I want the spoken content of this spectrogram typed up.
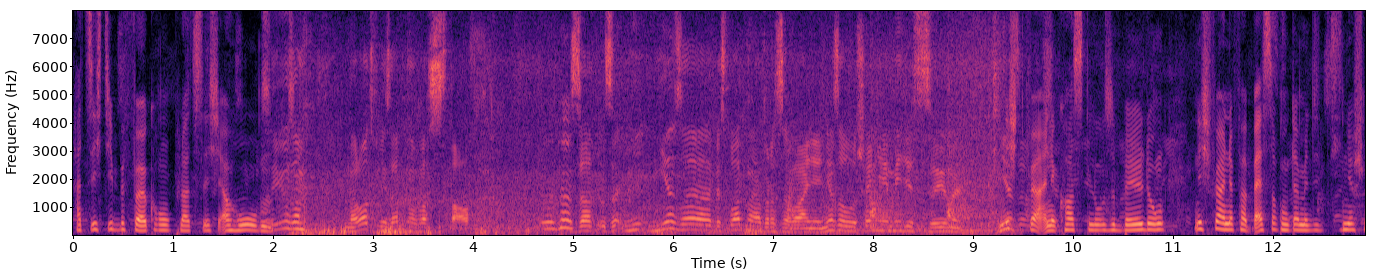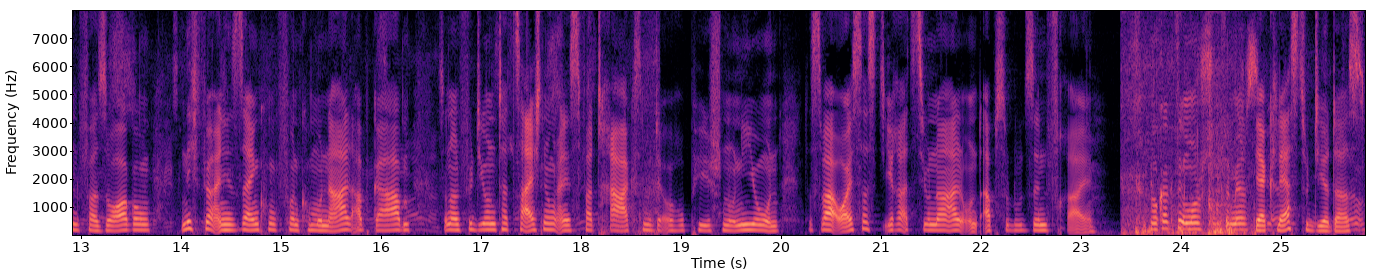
hat sich die Bevölkerung plötzlich erhoben. Nicht für eine kostenlose Bildung, nicht für eine Verbesserung der medizinischen Versorgung, nicht für eine Senkung von Kommunalabgaben, sondern für die Unterzeichnung eines Vertrags mit der Europäischen Union. Das war äußerst irrational und absolut sinnfrei. Wie erklärst du dir das?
